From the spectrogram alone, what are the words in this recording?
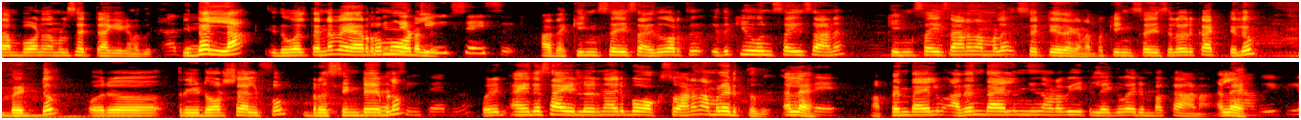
സംഭവമാണ് നമ്മൾ സെറ്റ് ആക്കിയിരിക്കുന്നത്. ഇതല്ല ഇതുപോലെ തന്നെ വേറൊരു മോഡൽ അതെ കിങ് സൈസ് ഇത് കുറച്ച് ഇത് ക്യൂൻ സൈസ് ആണ്. കിങ് സൈസാണ് നമ്മൾ സെറ്റ് ചെയ്തേക്കണം. അപ്പോൾ കിങ് സൈസിൽ ഒരു കട്ടിലും ബെഡും ഒരു ത്രീ ഡോർ ഷെൽഫും ഡ്രസ്സിംഗ് ടേബിളും ഒരു അതിന്റെ സൈഡിൽ വരുന്ന ഒരു ബോക്സും ആണ് നമ്മൾ എടുത്തത് അല്ലേ. അപ്പൊ എന്തായാലും അതെന്തായാലും നീ നമ്മുടെ വീട്ടിലേക്ക് വരുമ്പോ കാണാം അല്ലേ? വീട്ടിൽ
